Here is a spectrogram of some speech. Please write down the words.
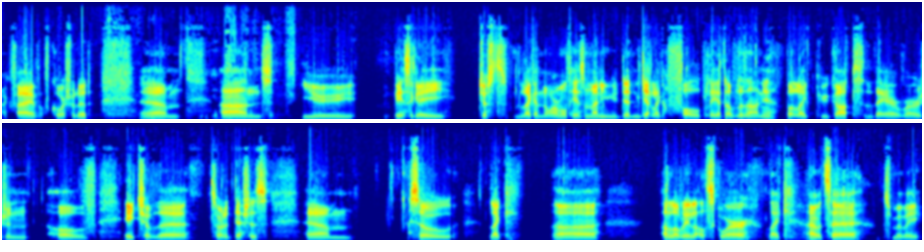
picked five, of course we did. Um and you basically just like a normal tasting menu, you didn't get like a full plate of lasagna, but like you got their version of each of the sort of dishes. Um so like uh a lovely little square, like I would say it's maybe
